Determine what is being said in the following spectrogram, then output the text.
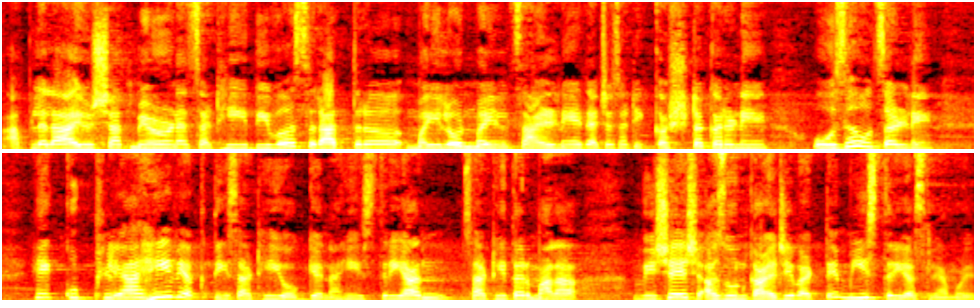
आपल्याला आयुष्यात मिळवण्यासाठी दिवस रात्र मैलोनमैल चालणे त्याच्यासाठी कष्ट करणे ओझं उचलणे हे कुठल्याही व्यक्तीसाठी योग्य नाही. स्त्रियांसाठी तर मला विशेष अजून काळजी वाटते. मी स्त्री असल्यामुळे.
